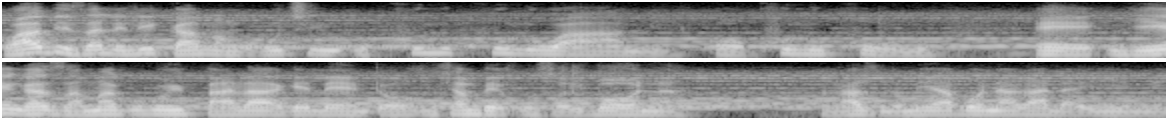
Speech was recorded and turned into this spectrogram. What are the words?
wabiza leli gama ngokuthi ukhulukhulu wami or khulukhulu. Eh ngiye ngazama ukuyibhala ke lento mhlambe uzoyibona. Angazi noma iyabonakala yini.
